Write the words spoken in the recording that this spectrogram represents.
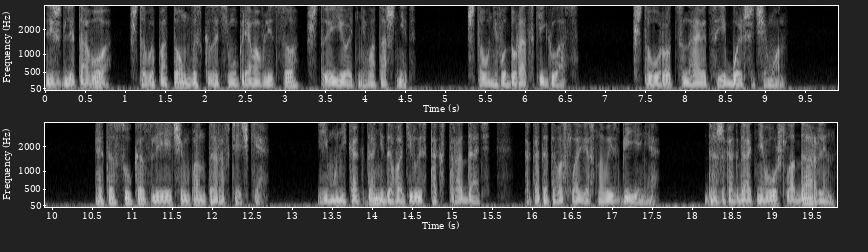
лишь для того, чтобы потом высказать ему прямо в лицо, что ее от него тошнит, что у него дурацкий глаз, что уродцы нравятся ей больше, чем он. Эта сука злее, чем пантера в течке. Ему никогда не доводилось так страдать, как от этого словесного избиения. Даже когда от него ушла Дарлин,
